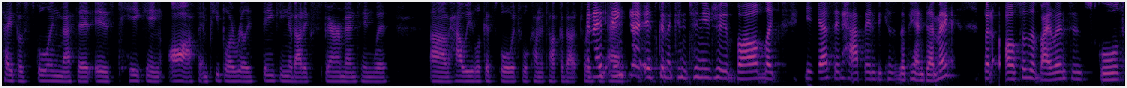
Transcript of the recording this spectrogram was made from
type of schooling method is taking off and people are really thinking about experimenting with um, how we look at school, which we'll kind of talk about. and I think end. that it's going to continue to evolve. Like, yes, it happened because of the pandemic, but also the violence in schools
